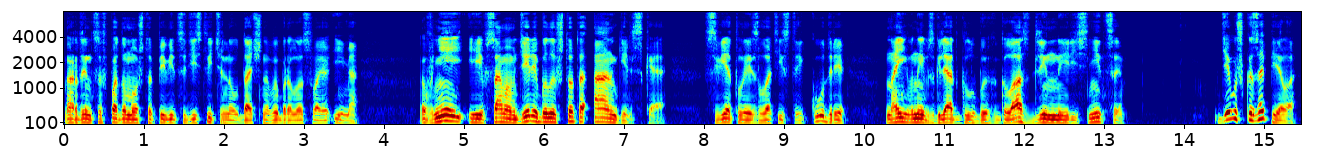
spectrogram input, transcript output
Ордынцев подумал, что певица действительно удачно выбрала свое имя. В ней и в самом деле было что-то ангельское. Светлые золотистые кудри, наивный взгляд голубых глаз, длинные ресницы. Девушка запела —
